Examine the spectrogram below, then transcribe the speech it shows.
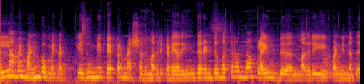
எல்லாமே மண் பொம்மைகள். எதுவுமே பேப்பர் மேஷ் அது மாதிரி கிடையாது. இந்த ரெண்டு மாத்திரம் தான் பிளைவுட் அது மாதிரி பண்ணினது.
